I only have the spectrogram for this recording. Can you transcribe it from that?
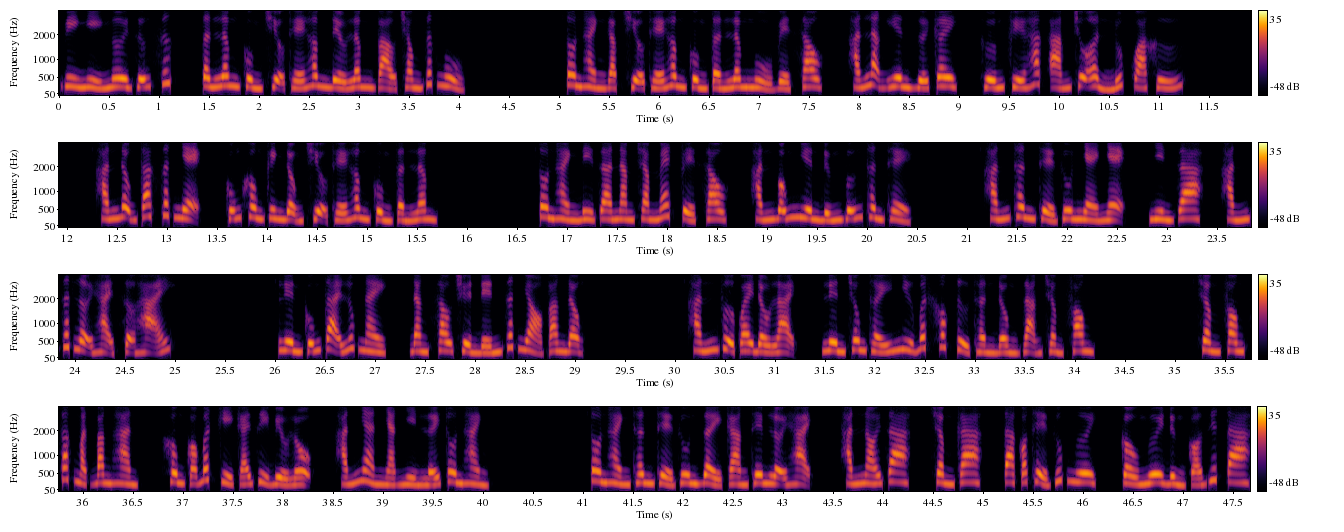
Vì nghỉ ngơi dưỡng sức, Tần Lâm cùng Triệu Thế Hâm đều lâm vào trong giấc ngủ. Tôn hành gặp Triệu Thế Hâm cùng Tần Lâm ngủ về sau, hắn lặng yên dưới cây, hướng phía hắc ám chỗ ẩn núp quá khứ. Hắn động tác rất nhẹ, cũng không kinh động Triệu Thế Hâm cùng Tần Lâm. Tôn hành đi ra 500 mét về sau, hắn bỗng nhiên đứng vững thân thể. Hắn thân thể run nhẹ nhẹ, nhìn ra, hắn rất lợi hại sợ hãi. Liền cũng tại lúc này, đằng sau truyền đến rất nhỏ vang động. Hắn vừa quay đầu lại, liền trông thấy như bất khốc tử thần đồng dạng Trầm Phong. Trầm Phong sắc mặt băng hàn, không có bất kỳ cái gì biểu lộ, hắn nhàn nhạt nhìn lấy tôn hành. Tôn hành thân thể run rẩy càng thêm lợi hại, hắn nói ra, Trầm ca, ta có thể giúp ngươi, cầu ngươi đừng có giết ta.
